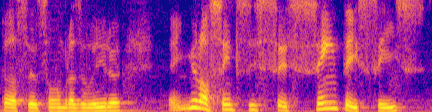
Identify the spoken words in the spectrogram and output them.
pela seleção brasileira em 1966.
